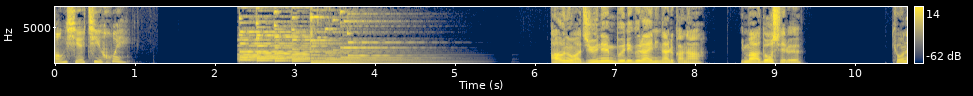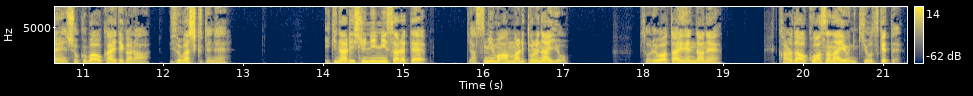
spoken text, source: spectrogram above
同学聚会。会うのは10年ぶりぐらいになるかな。今はどうしてる去年職場を変えてから忙しくてね。いきなり主任にされて、休みもあんまり取れないよ。それは大変だね。体を壊さないように気をつけて。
